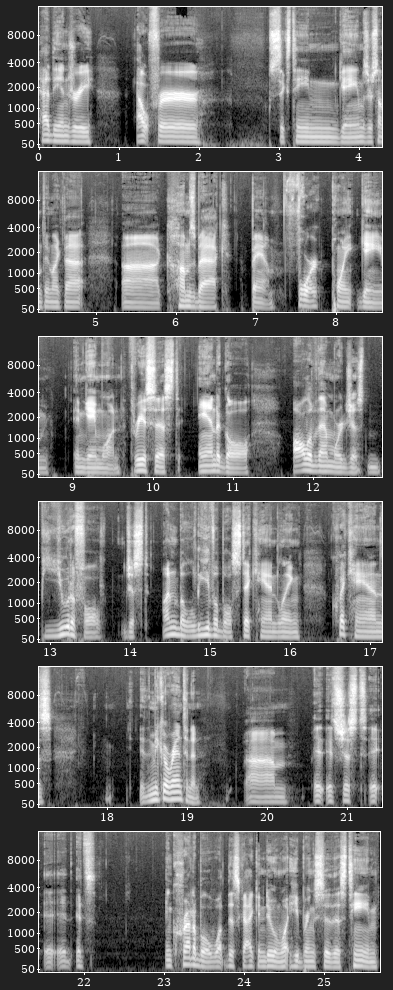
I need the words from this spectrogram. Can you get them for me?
Had the injury, out for 16 games or something like that. Uh, comes back, bam, four point game in game one, three assists and a goal. All of them were just beautiful, just unbelievable stick handling, quick hands. Mikko Rantanen. Um, it, it's just it, it, it's incredible what this guy can do and what he brings to this team.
